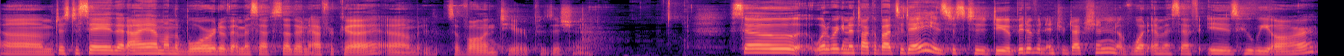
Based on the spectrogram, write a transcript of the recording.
Um, just to say that I am on the board of MSF Southern Africa, um, it's a volunteer position. So, what we're going to talk about today is just to do a bit of an introduction of what MSF is, who we are,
